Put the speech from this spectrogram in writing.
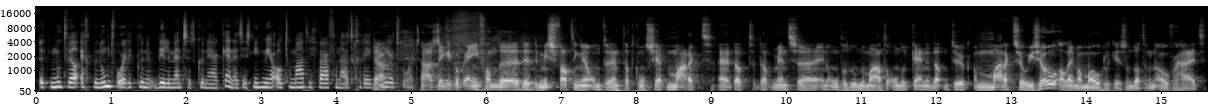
het moet wel echt benoemd worden, kunnen, willen mensen het kunnen herkennen. Het is niet meer automatisch waarvanuit geredeneerd ja. wordt. Nou, dat is denk ik ook een van de, de, de misvattingen omtrent dat concept markt. Hè? Dat, dat mensen in onvoldoende mate onderkennen dat natuurlijk een markt sowieso alleen maar mogelijk is omdat er een overheid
